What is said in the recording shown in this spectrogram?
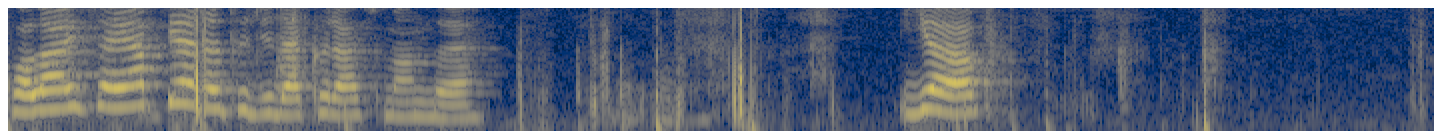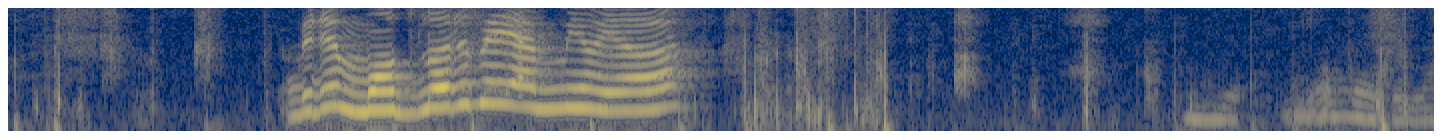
Kolaysa yap yaratıcıda klasmanda. Yap. Biri modları beğenmiyor ya. Ne, modu lan?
